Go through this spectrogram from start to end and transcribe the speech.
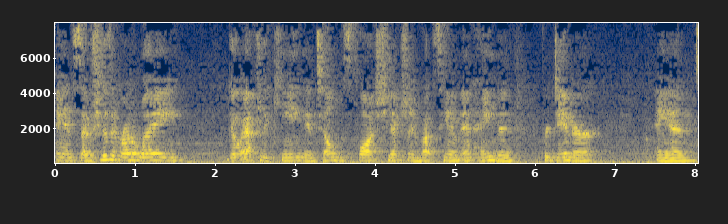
and so she doesn't run away, go after the king and tell him this plot. She actually invites him and Haman for dinner, and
